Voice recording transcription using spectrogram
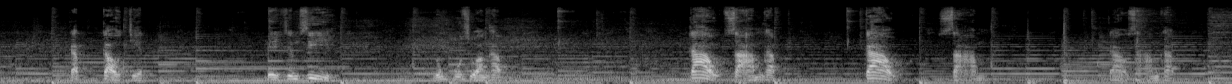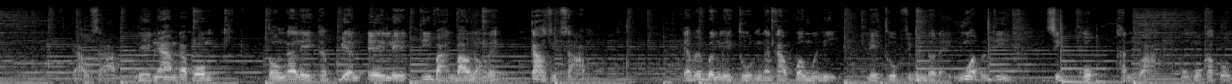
91 กับ 97 เบรกเซมซี่หลวงปู่สวงครับ 93 ครับ 93 93 ครับ 93 เลขงามครับผม ตรงกับเลขทะเบียนเอเลขที่บ้านเบาหนองเลย 93 เดี๋ยวไปเบิ่งเลขถูกกันครับว่ามือนี้เลขถูกจะเป็นตัวไหนงวดวันที่ 16 ธันวาคมครับผม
